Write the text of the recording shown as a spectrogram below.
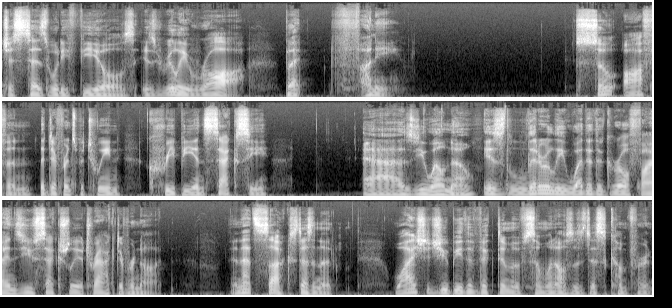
just says what he feels, is really raw, but funny? So often, the difference between creepy and sexy as you well know, is literally whether the girl finds you sexually attractive or not. And that sucks, doesn't it? Why should you be the victim of someone else's discomfort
